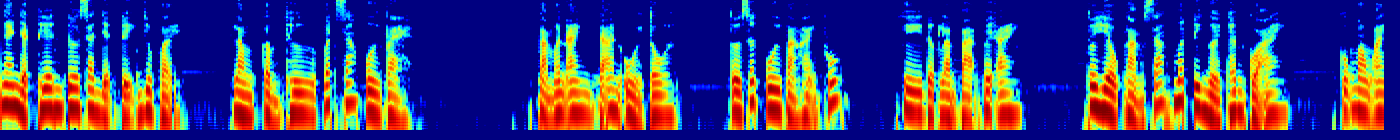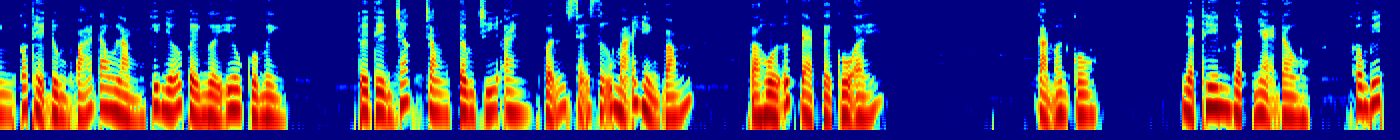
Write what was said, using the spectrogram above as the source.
Nghe Nhật Thiên đưa ra nhận định như vậy, lòng Cẩm Thư bất giác vui vẻ. Cảm ơn anh đã an ủi tôi. Tôi rất vui và hạnh phúc khi được làm bạn với anh. Tôi hiểu cảm giác mất đi người thân của anh. Cũng mong anh có thể đừng quá đau lòng khi nhớ về người yêu của mình. Tôi tin chắc trong tâm trí anh vẫn sẽ giữ mãi hình bóng và hồi ức đẹp về cô ấy. Cảm ơn cô. Nhật Thiên gật nhẹ đầu, không biết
